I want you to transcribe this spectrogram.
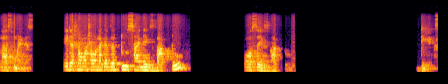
প্লাস মাইনাস এটা সমান সমান লেখা যায় টু সাইন এক্স ভাগ টু কস এক্স ভাগ টু ডিএক্স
